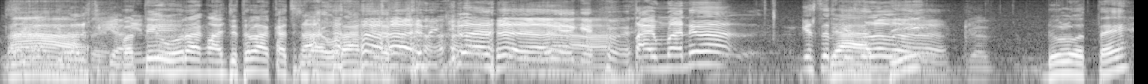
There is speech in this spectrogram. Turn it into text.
Nah, kita berarti ini- orang lanjut lah cerita orang gitu. Ini gimana? Oke oke. Timelinenya geser-geser Jadi. Dulu teh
